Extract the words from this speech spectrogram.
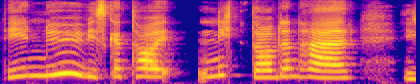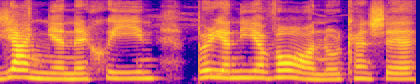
det är nu vi ska ta nytta av den här yang-energin, börja nya vanor, kanske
